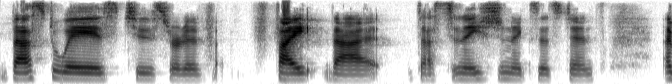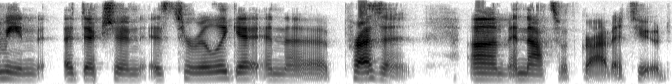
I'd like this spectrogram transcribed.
best ways to sort of fight that destination existence, I mean addiction, is to really get in the present, um, and that's with gratitude.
